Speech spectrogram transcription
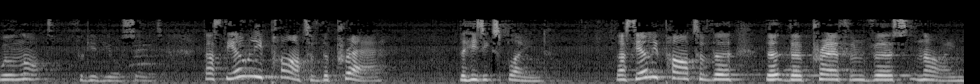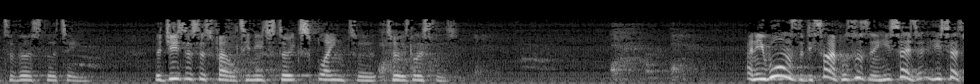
will not forgive your sins. That's the only part of the prayer that he's explained. That's the only part of the, the, the, prayer from verse 9 to verse 13 that Jesus has felt he needs to explain to, to his listeners. And he warns the disciples, doesn't he? He says, he says,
